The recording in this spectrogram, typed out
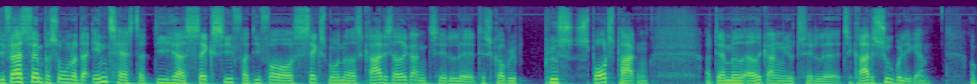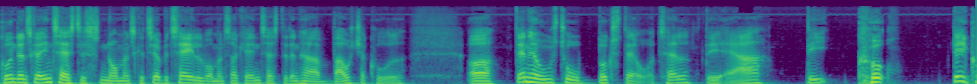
De første fem personer, der indtaster de her seks cifre, de får seks måneders gratis adgang til øh, Discovery Plus Sportsparken, og dermed adgang jo til, øh, til gratis Superliga. Og koden den skal indtastes, når man skal til at betale, hvor man så kan indtaste den her voucherkode. Og den her uges to bogstaver og tal, det er DK. DK,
